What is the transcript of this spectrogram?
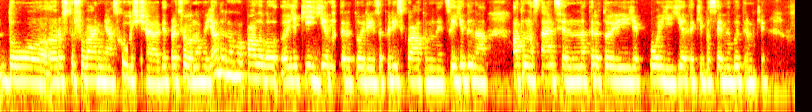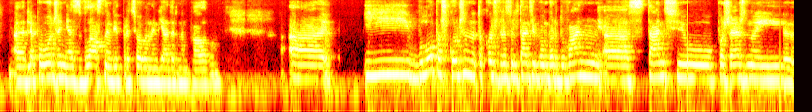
до розташування сховища відпрацьованого ядерного палива, який є на території Запорізької атомної. Це єдина атомна станція, на території якої є такі басейни витримки для поводження з власним відпрацьованим ядерним паливом. І було пошкоджено також в результаті бомбардувань е, станцію пожежної, е,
